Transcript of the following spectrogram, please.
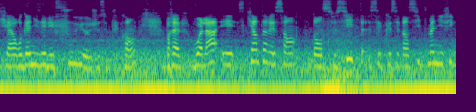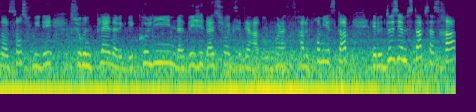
qui a organisé les fouilles je sais plus quand. Bref, voilà, et ce qui est intéressant dans ce site, c'est que c'est un site magnifique dans le sens où il est sur une plaine avec des collines, la végétation, etc. Donc voilà, ça sera le premier stop. Et le deuxième stop, ça sera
